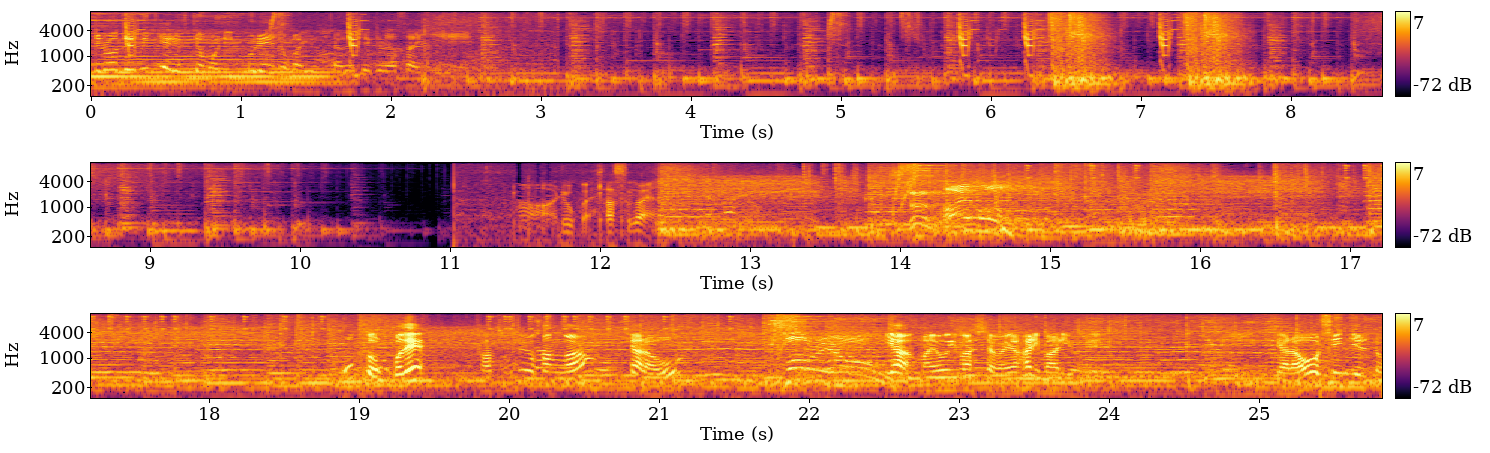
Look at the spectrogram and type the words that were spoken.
後ろで見てる人もリプレイとか言ってあげてくださいね。おっとここで達代さんがキャラを？いや迷いましたがやはりマリオで、えー、キャラを信じると。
